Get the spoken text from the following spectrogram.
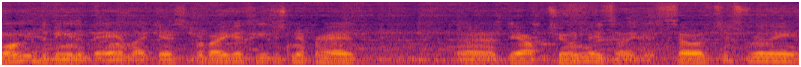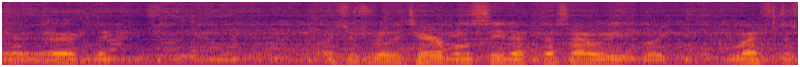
wanted to be in a band, I guess, but I guess he just never had uh, the opportunities. I guess so. It's just really uh, uh, like it's just really terrible to see that that's how he like left this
